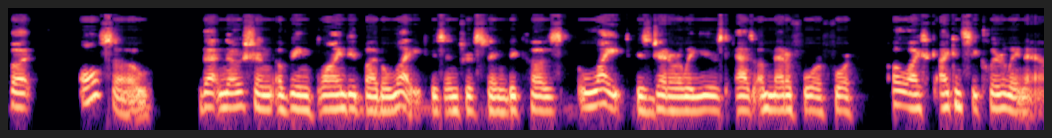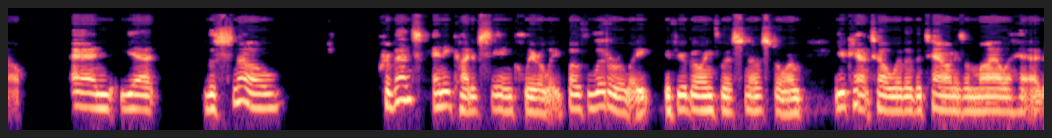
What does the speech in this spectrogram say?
But also that notion of being blinded by the light is interesting because light is generally used as a metaphor for, oh, I, I can see clearly now. And yet the snow prevents any kind of seeing clearly, both literally, if you're going through a snowstorm, you can't tell whether the town is a mile ahead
